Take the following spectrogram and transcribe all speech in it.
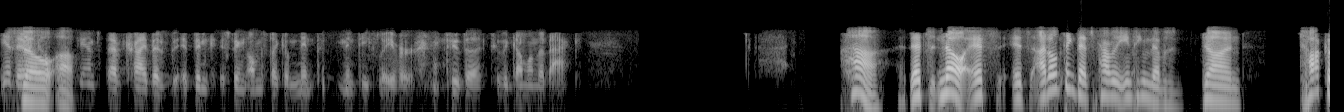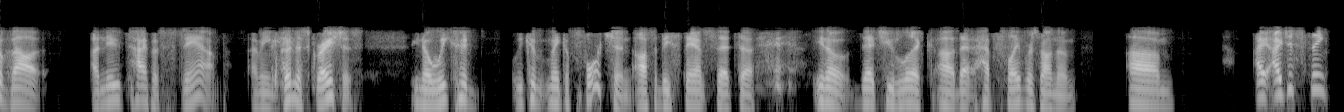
Yeah, there so, are a couple uh, stamps that I've tried that it's been it's been almost like a mint minty flavor to the to the gum on the back. Huh. That's no. It's it's. I don't think that's probably anything that was done talk about a new type of stamp. I mean, goodness gracious, you know, we could we could make a fortune off of these stamps that uh, you know that you lick uh, that have flavors on them. Um, I, I just think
